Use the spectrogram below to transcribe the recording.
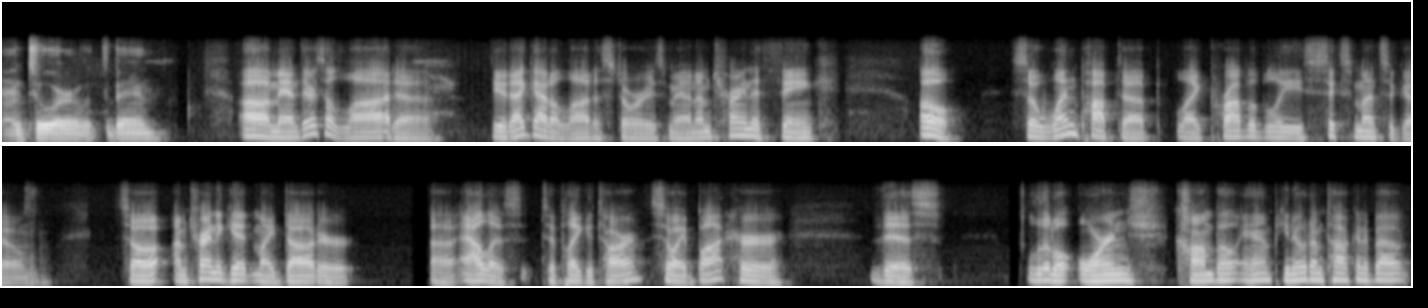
on tour with the band? Oh man, there's a lot of dude. I got a lot of stories, man. I'm trying to think. Oh, so one popped up like probably six months ago. So I'm trying to get my daughter uh, Alice to play guitar. So I bought her this little orange combo amp. You know what I'm talking about?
